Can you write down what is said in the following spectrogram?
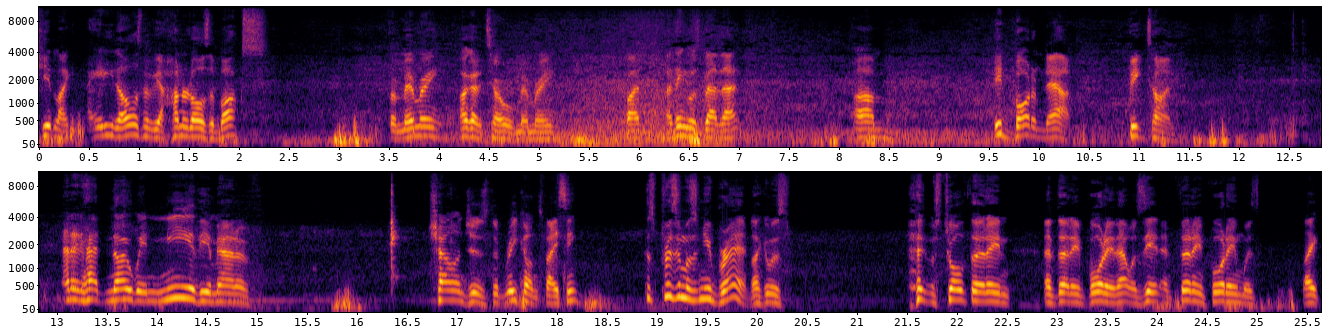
hit like eighty dollars, maybe hundred dollars a box." From memory, I got a terrible memory, but I think it was about that um, it bottomed out big time. And it had nowhere near the amount of challenges that Recon's facing because Prism was a new brand. Like it was, it was 12, 13 and 13, 14. That was it. And 13, 14 was like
